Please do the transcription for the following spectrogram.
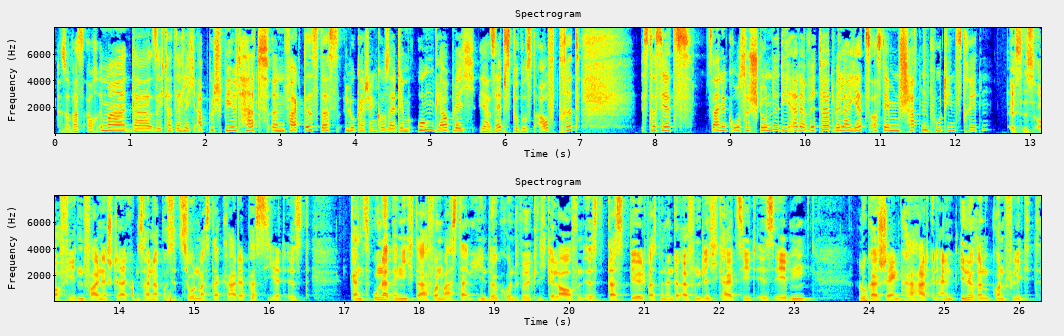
Also was auch immer da sich tatsächlich abgespielt hat, ein Fakt ist, dass Lukaschenko seitdem unglaublich ja, selbstbewusst auftritt. Ist das jetzt seine große Stunde, die er da wittert? Will er jetzt aus dem Schatten Putins treten? Es ist auf jeden Fall eine Stärkung seiner Position, was da gerade passiert ist. Ganz unabhängig davon, was da im Hintergrund wirklich gelaufen ist, das Bild, was man in der Öffentlichkeit sieht, ist eben, Lukaschenka hat in einem inneren Konflikt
